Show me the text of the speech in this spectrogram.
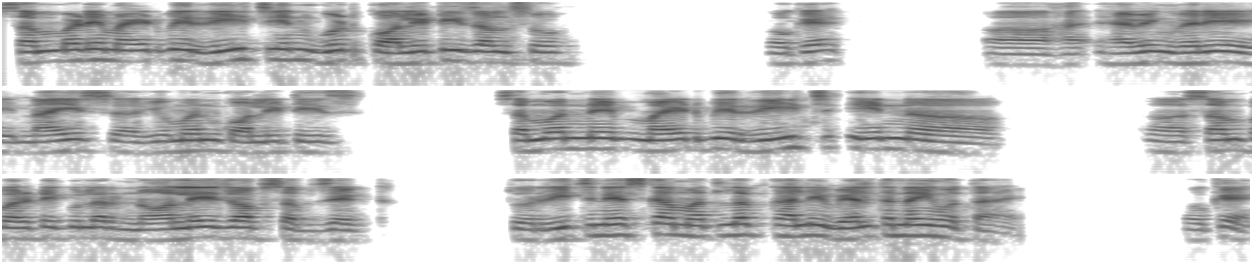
somebody might be rich in good qualities also okay uh, ha having very nice uh, human qualities someone may might be rich in uh, uh, some particular knowledge of subject तो रिचनेस का मतलब खाली वेल्थ नहीं होता है ओके okay?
